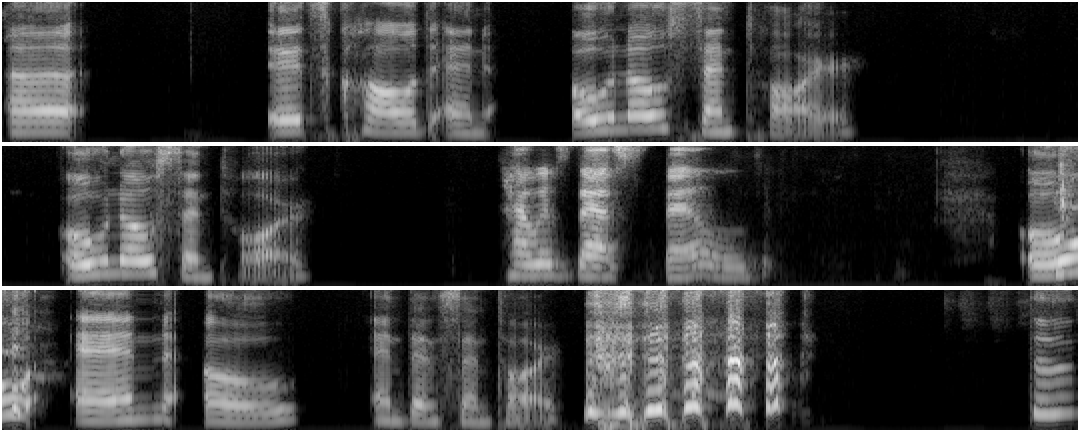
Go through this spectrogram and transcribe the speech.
Uh, it's called an Ono Centaur. Ono Centaur. How is that spelled? O N O and then Centaur. Dun,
